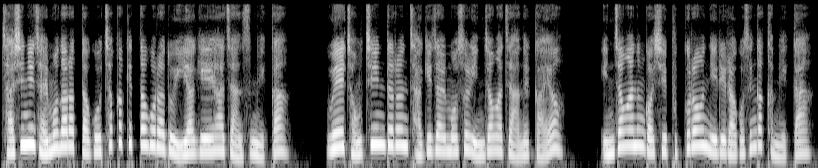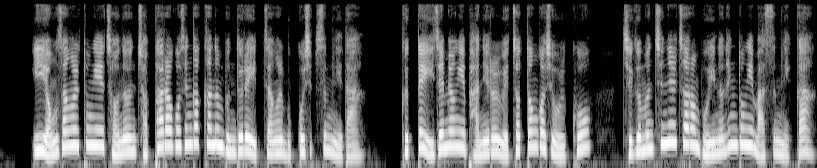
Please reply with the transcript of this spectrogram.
자신이 잘못 알았다고 착각했다고라도 이야기해야 하지 않습니까? 왜 정치인들은 자기 잘못을 인정하지 않을까요? 인정하는 것이 부끄러운 일이라고 생각합니까? 이 영상을 통해 저는 좌파라고 생각하는 분들의 입장을 묻고 싶습니다. 그때 이재명이 반일을 외쳤던 것이 옳고 지금은 친일처럼 보이는 행동이 맞습니까?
